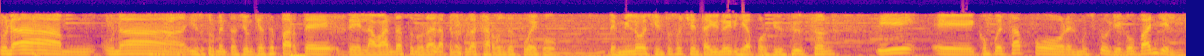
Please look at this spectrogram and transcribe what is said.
una una instrumentación que hace parte de la banda sonora de la película Carros de Fuego de 1981 dirigida por Hugh Houston y eh, compuesta por el músico griego Vangelis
